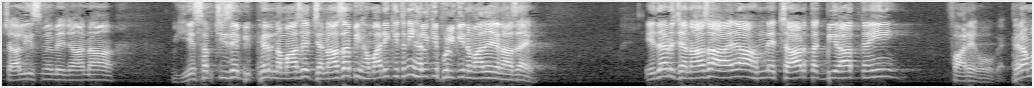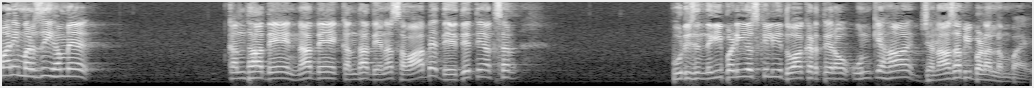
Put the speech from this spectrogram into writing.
چالیس میں بھی جانا یہ سب چیزیں بھی پھر نماز جنازہ بھی ہماری کتنی ہلکی پھلکی نماز جنازہ ہے ادھر جنازہ آیا ہم نے چار تکبیرات کہیں فارغ ہو گئے پھر ہماری مرضی ہمیں کندھا دیں نہ دیں کندھا دینا ثواب ہے دے دیتے ہیں اکثر پوری زندگی پڑی ہے اس کے لیے دعا کرتے رہو ان کے ہاں جنازہ بھی بڑا لمبا ہے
